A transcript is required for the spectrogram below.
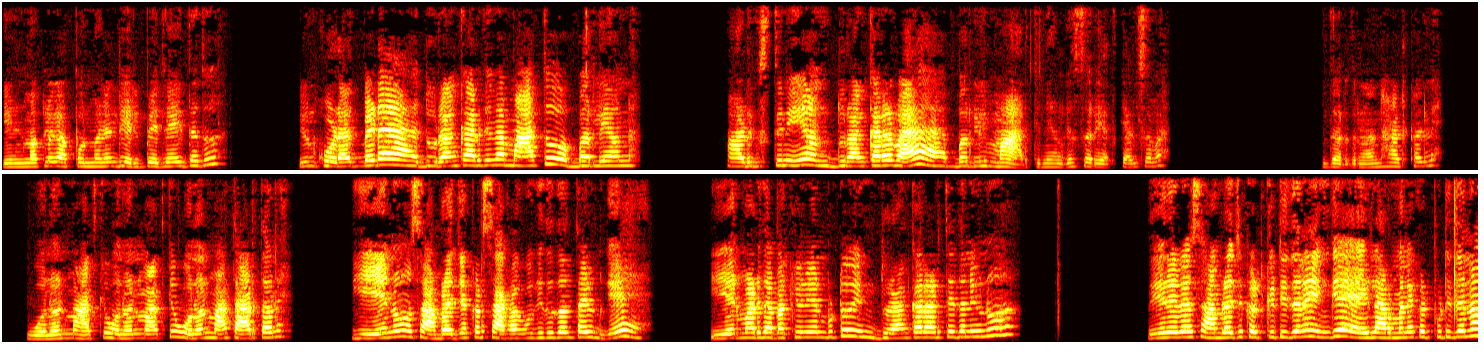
ಹೆಣ್ಮಕ್ಳಿಗೆ ಅಪ್ಪನ ಮನೇಲಿ ಎಲ್ಲಿ ಬೆಲೆ ಇದ್ದದು? ಇವ್ನು ಕೊಡೋದು ಬೇಡ, ದುರಂಕಾರದಿಂದ ಮಾತು, ಬರ್ಲಿ ಅವನ್ನ ಅಡಗಿಸ್ತೀನಿ, ಅವ್ನು ದುರಂಕಾರವ? ಬರ್ಲಿ, ಮಾಡ್ತೀನಿ ಅವನಿಗೆ ಸರಿಯಾದ ಕೆಲಸವ. ದರ್ದ್ರ ನಾನು ಹಾಡ್ಕೊಳ್ಳಿ ಒಂದೊಂದು ಮಾತಿಗೆ ಒಂದೊಂದು ಮಾತಿಗೆ ಒಂದೊಂದು ಮಾತಾಡ್ತಾನೆ ಏನು ಸಾಮ್ರಾಜ್ಯ ಕಡೆ ಸಾಕಾಗೋಗಿದ್ದದಂತ ಇವ್ನಿಗೆ. ಏನು ಮಾಡಿದೆ ಬಾಕಿ ಇವ್ನು ಏನ್ಬಿಟ್ಟು ಹಿಂಗೆ ದುರಂಕಾರ ಆಡ್ತಿದ್ದಾನೆ ಇವನು ಏನೆಲ್ಲ ಸಾಮ್ರಾಜ್ಯ ಕಟ್ಕಿಟ್ಟಿದ್ದಾನೆ ಹಿಂಗೆ? ಇಲ್ಲ ಅರಮನೆ ಕಟ್ಬಿಟ್ಟಿದ್ದಾನ?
